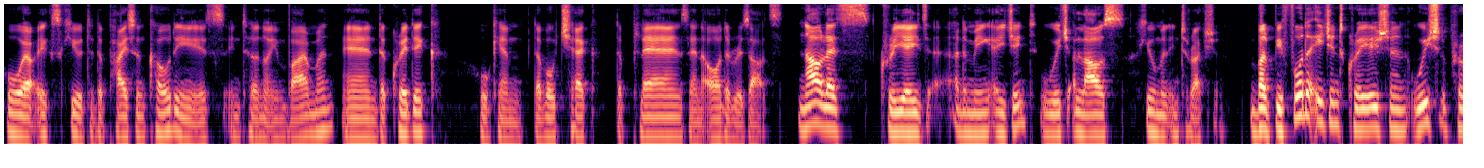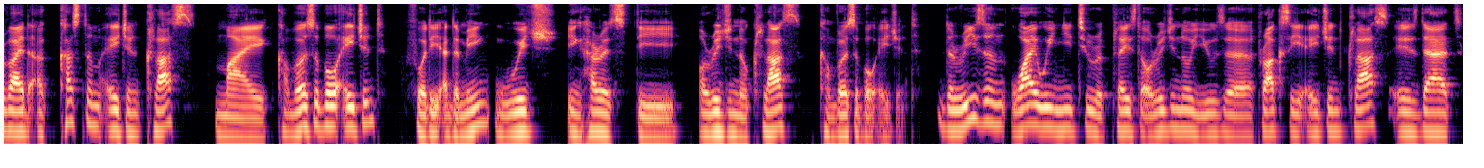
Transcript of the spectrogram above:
who will execute the Python code in its internal environment, and the critic who can double check the plans and all the results. Now let's create admin agent, which allows human interaction. But before the agent creation, we should provide a custom agent class, my conversable agent for the admin, which inherits the original class conversable agent. The reason why we need to replace the original user proxy agent class is that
